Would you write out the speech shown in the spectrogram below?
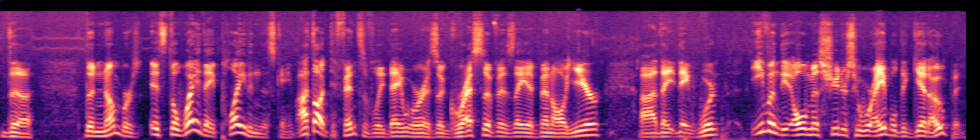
the the numbers. It's the way they played in this game. I thought defensively they were as aggressive as they had been all year. Uh, they they were even the Ole Miss shooters who were able to get open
